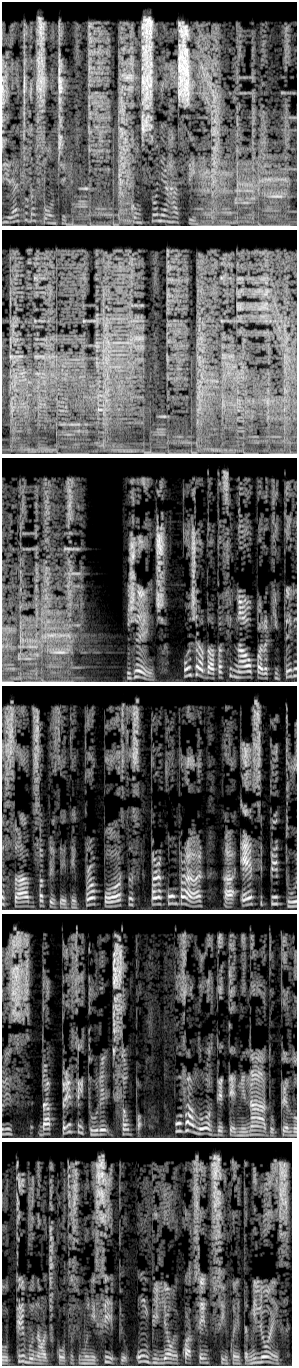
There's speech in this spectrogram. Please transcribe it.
Direto da Fonte, com Sônia Rassi. Gente, hoje é a data final para que interessados apresentem propostas para comprar a SP Tours da Prefeitura de São Paulo. O valor determinado pelo Tribunal de Contas do município, 1 bilhão e 450 milhões,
